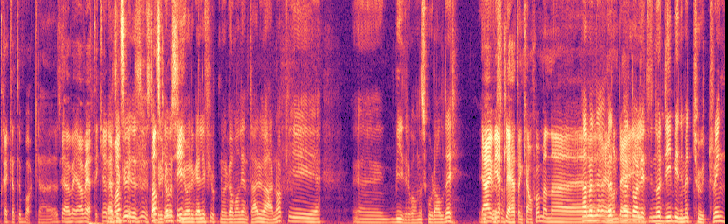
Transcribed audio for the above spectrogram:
trekker tilbake jeg, jeg vet ikke. Det er vanskelig, vanskelig. ikke, jeg snakker ikke om en 10 år eller 14 år gammel jente her. Hun er nok i eh, videregående skolealder. Ja, i som. virkeligheten kanskje, men eh, Nei, men vent, vent litt. Når de begynner med tutoring,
